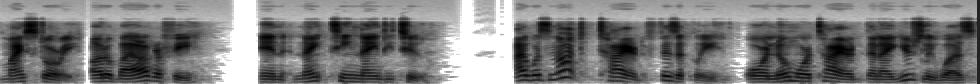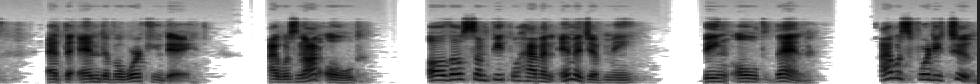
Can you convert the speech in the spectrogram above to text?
My Story autobiography in 1992. I was not tired physically, or no more tired than I usually was at the end of a working day. I was not old, although some people have an image of me being old then. I was 42.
